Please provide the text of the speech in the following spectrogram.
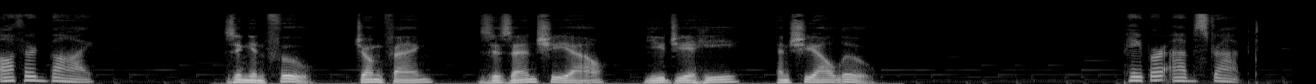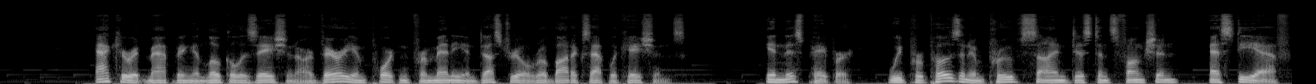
Authored by Xingyan Fu, Zheng Fang, Zizhen Xiao, Yijie He, and Xiao Lu. Paper abstract Accurate mapping and localization are very important for many industrial robotics applications. In this paper, we propose an improved sign distance function, SDF,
